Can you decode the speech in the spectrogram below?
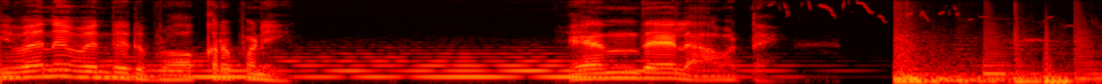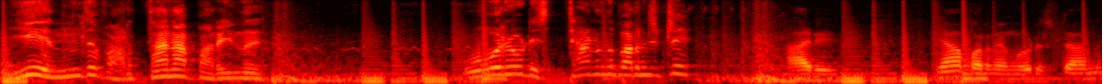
ഇവന് ഇവന്റെ ഒരു ബ്രോക്കർ പണി. എന്തേലാവട്ടെ. ഈ എന്ത് വർത്താനാ പറയുന്നത്? ഓരോട് ഇഷ്ടാണെന്ന് പറഞ്ഞിട്ട്. ആര്? ഞാൻ പറഞ്ഞു ഇഷ്ടാണ്. ഇഷ്ടമാണ്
